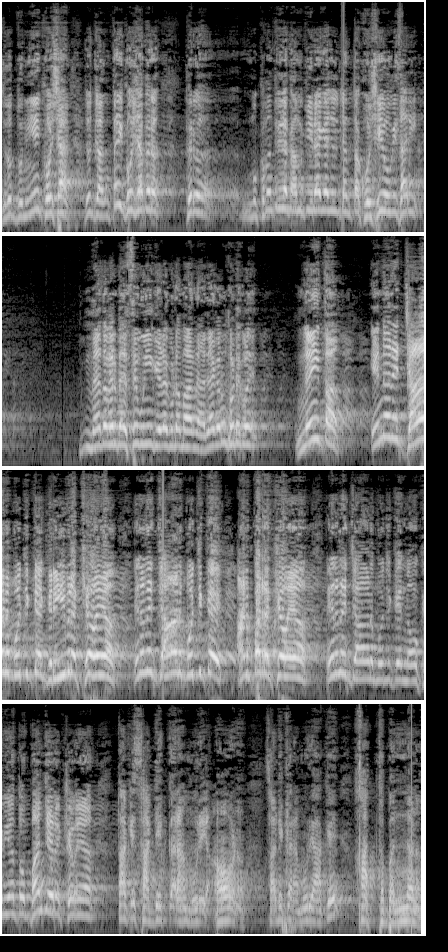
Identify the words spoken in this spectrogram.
ਜਦੋਂ ਦੁਨੀਆ ਹੀ ਖੁਸ਼ ਹੈ ਜਦੋਂ ਜਨਤਾ ਹੀ ਖੁਸ਼ ਹੈ ਫਿਰ ਫਿਰ ਮੁੱਖ ਮੰਤਰੀ ਦਾ ਕੰਮ ਕੀ ਰਹਿ ਗਿਆ ਜਦੋਂ ਜਨਤਾ ਖੁਸ਼ੀ ਗਈ ਸਾਰੀ? ਮੈਂ ਤਾਂ ਫਿਰ ਵੈਸੇ ਉਹੀ ਗੇੜਾ ਗੁੜਾ ਮਾਰਨ ਆ ਜਾ ਕਰੂੰ ਤੁਹਾਡੇ ਕੋਲੇ। ਨਹੀਂ ਤਾਂ ਇਹਨਾਂ ਨੇ ਜਾਣ ਬੁੱਝ ਕੇ ਗਰੀਬ ਰੱਖੇ ਹੋਏ ਆ। ਇਹਨਾਂ ਨੇ ਜਾਣ ਬੁੱਝ ਕੇ ਅਨਪੜ੍ਹ ਰੱਖੇ ਹੋਏ ਆ। ਇਹਨਾਂ ਨੇ ਜਾਣ ਬੁੱਝ ਕੇ ਨੌਕਰੀਆਂ ਤੋਂ ਵਾਂਝੇ ਰੱਖੇ ਹੋਏ ਆ, ਤਾਂ ਕਿ ਸਾਡੇ ਘਰਾਂ ਮੂਰੇ ਆਉਣ, ਸਾਡੇ ਘਰਾਂ ਮੂਰੇ ਆ ਕੇ ਹੱਥ ਬੰਨਣ।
